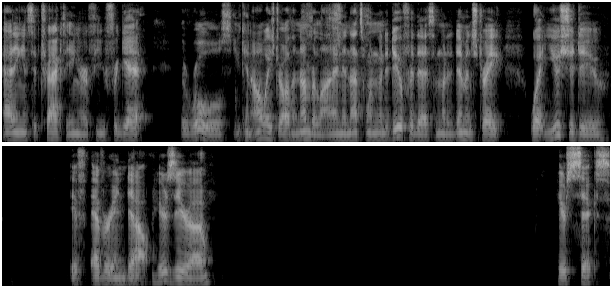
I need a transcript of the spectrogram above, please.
adding and subtracting or if you forget the rules, you can always draw the number line and that's what I'm going to do for this. I'm going to demonstrate what you should do if ever in doubt. Here's 0. Here's 6.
